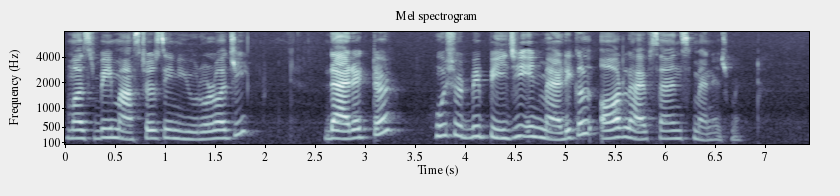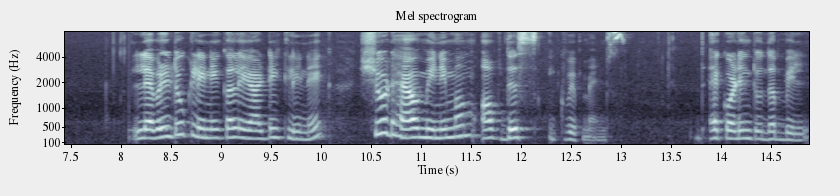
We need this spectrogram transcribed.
must be masters in urology. Director who should be PG in medical or life science management. Level 2 clinical ART clinic should have minimum of this equipments according to the bill.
